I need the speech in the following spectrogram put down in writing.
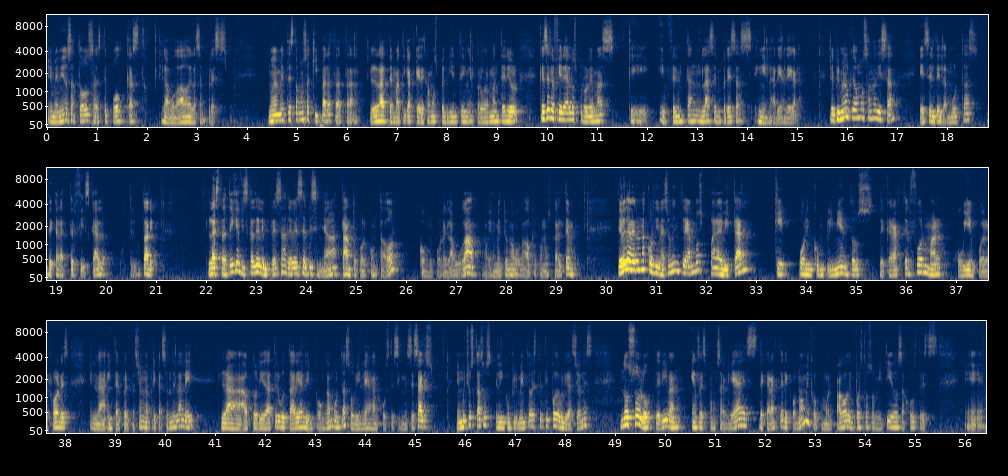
Bienvenidos a todos a este podcast, El abogado de las empresas. Nuevamente estamos aquí para tratar la temática que dejamos pendiente en el programa anterior, que se refiere a los problemas que enfrentan las empresas en el área legal. El primero que vamos a analizar es el de las multas de carácter fiscal o tributario. La estrategia fiscal de la empresa debe ser diseñada tanto por el contador como por el abogado, obviamente un abogado que conozca el tema. Debe de haber una coordinación entre ambos para evitar que por incumplimientos de carácter formal o bien por errores en la interpretación y aplicación de la ley, la autoridad tributaria le imponga multas o bien le haga ajustes innecesarios. En muchos casos, el incumplimiento de este tipo de obligaciones no solo derivan en responsabilidades de carácter económico, como el pago de impuestos omitidos, ajustes, eh,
